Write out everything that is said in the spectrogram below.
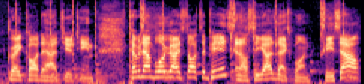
Great call to add to your team. Tell me down below, guys, thoughts and opinions, and I'll see you guys next one. Peace out.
